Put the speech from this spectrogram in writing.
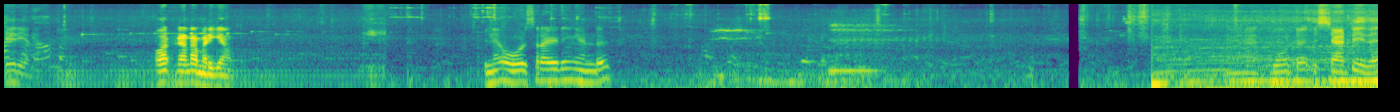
ശരി രണ്ടര രണ്ടെണ്ണം മേടിക്കാം. പിന്നെ ഹോഴ്സ് റൈഡിങ് ഉണ്ട്. ബോട്ട് സ്റ്റാർട്ട് ചെയ്തേ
